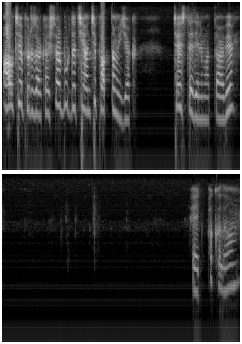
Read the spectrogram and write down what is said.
6 yapıyoruz arkadaşlar. Burada TNT patlamayacak. Test edelim hatta abi. Evet bakalım.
